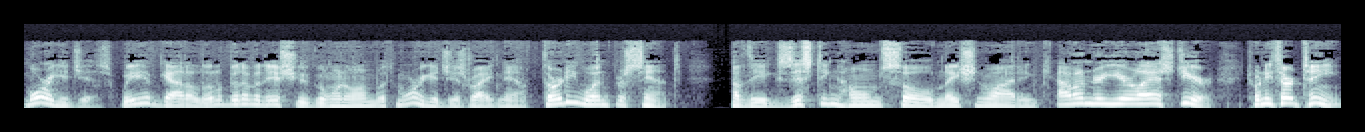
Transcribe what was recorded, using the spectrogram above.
Mortgages. We have got a little bit of an issue going on with mortgages right now. 31% of the existing homes sold nationwide in calendar year last year, 2013,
